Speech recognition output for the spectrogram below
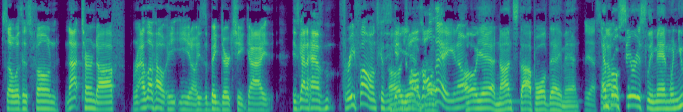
So with his phone not turned off, I love how he, you know, he's a big dirt sheet guy. He's got to have three phones because he's Oh, getting yeah, calls all day. You know. Oh yeah, nonstop all day, man. Yeah. So and bro, seriously, man, when you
